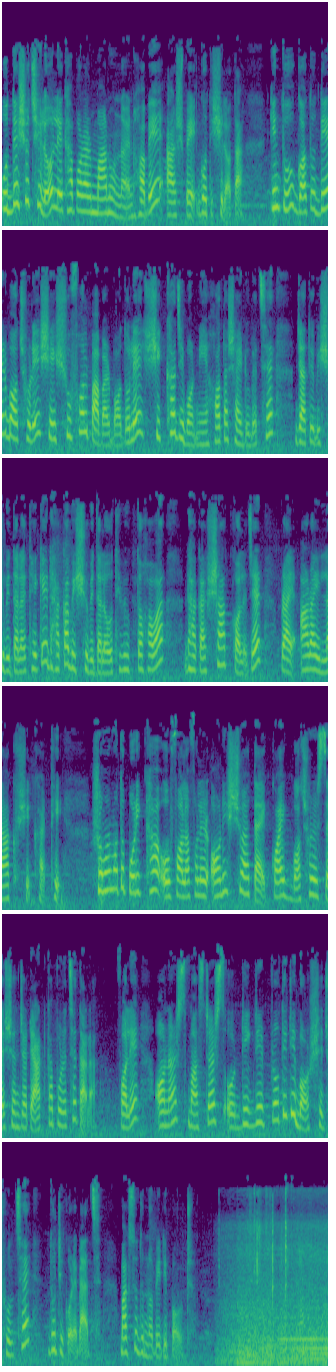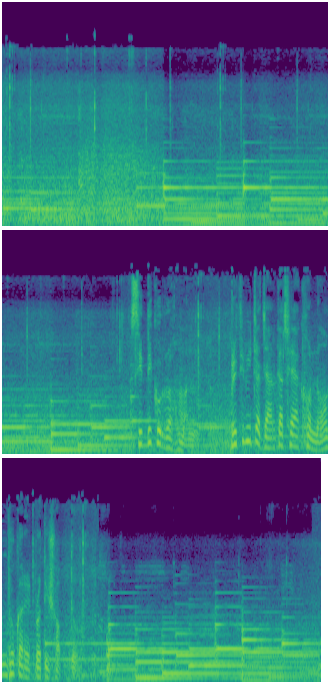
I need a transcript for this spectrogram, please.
উদ্দেশ্য ছিল লেখাপড়ার মান উন্নয়ন হবে, আসবে গতিশীলতা। কিন্তু গত দেড় বছরে সেই সুফল পাবার বদলে শিক্ষা জীবন নিয়ে হতাশায় ডুবেছে জাতীয় বিশ্ববিদ্যালয় থেকে ঢাকা বিশ্ববিদ্যালয়ে অধিভুক্ত হওয়া ঢাকার সাত কলেজের প্রায় আড়াই লাখ শিক্ষার্থী। সময়মতো পরীক্ষা ও ফলাফলের অনিশ্চয়তায় কয়েক বছরের সেশন জটে আটকা পড়েছে তারা। ফলে অনার্স, মাস্টার্স ও ডিগ্রির প্রতিটি বর্ষে ঝুলছে দুটি করে ব্যাচ। মাকসুদুল নবী রিপোর্ট। সিদ্দিকুর রহমান। পৃথিবীটা যার কাছে এখন অন্ধকারের প্রতিশব্দ।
